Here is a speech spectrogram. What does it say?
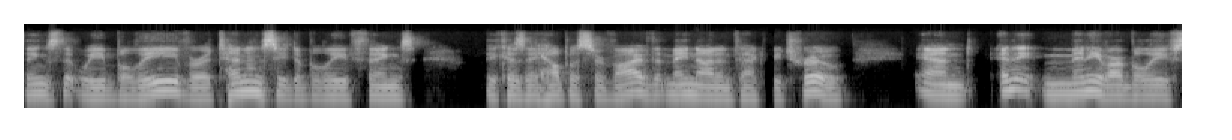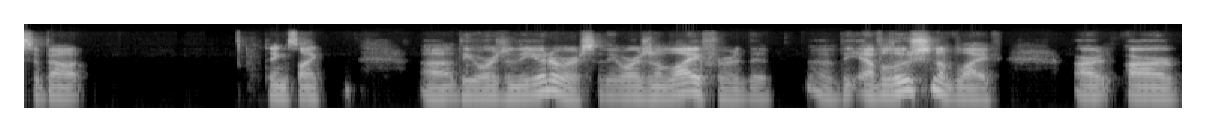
things that we believe or a tendency to believe things because they help us survive that may not in fact be true. And any many of our beliefs about things like uh, the origin of the universe or the origin of life or the uh, the evolution of life are are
